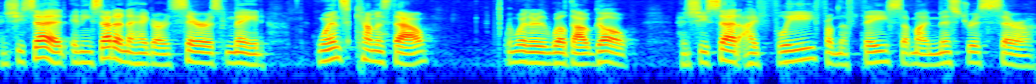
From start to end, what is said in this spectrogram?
And she said, and he said unto Hagar, Sarah's maid, Whence comest thou, and whither wilt thou go? And she said, I flee from the face of my mistress Sarah,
